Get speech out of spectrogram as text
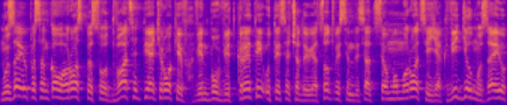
Музею писанкового розпису 25 років. Він був відкритий у 1987 році як відділ музею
